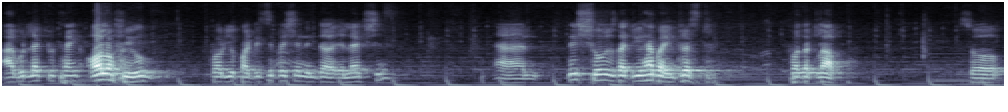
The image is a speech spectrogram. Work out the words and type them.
I would like to thank all of you for your participation in the election. And this shows that you have an interest for the club. So,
